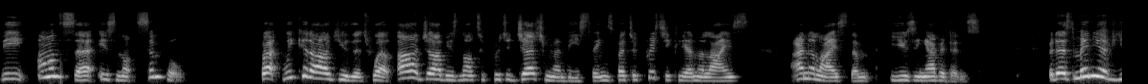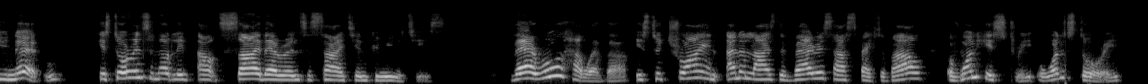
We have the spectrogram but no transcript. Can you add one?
The answer is not simple, but we could argue that, well, our job is not to put a judgment on these things, but to critically analyze, analyze them using evidence. But as many of you know, Historians do not live outside their own society and communities. Their role, however, is to try and analyze the various aspects of, our, of one history or one story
